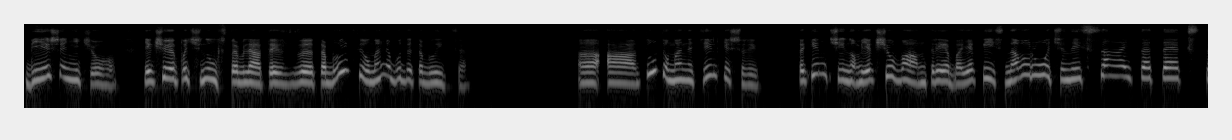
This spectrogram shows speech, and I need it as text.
більше нічого. Якщо я почну вставляти з таблиці, у мене буде таблиця. А, тут у мене тільки шрифт. Таким чином, якщо вам треба якийсь наворочений сайт, текст,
